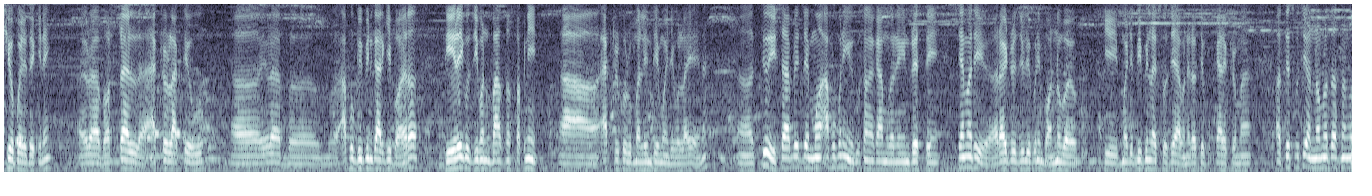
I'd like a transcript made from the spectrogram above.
थियो पहिलेदेखि नै। एउटा भर्सटाइल एक्टर लाग्थ्यो ऊ। एउटा आफू विपिन कार्की भएर धेरैको जीवन बाँच्न सक्ने एक्टरको रूपमा लिन्थेँ मैले उसलाई होइन। त्यो हिसाबले चाहिँ म आफू पनि उसँग काम गर्ने इन्ट्रेस्ट थिएँ। त्यहाँमाथि राइटरज्यूले पनि भन्नुभयो कि मैले विपिनलाई सोचे भनेर त्यो क्यारेक्टरमा। त्यसपछि नम्रतासँग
